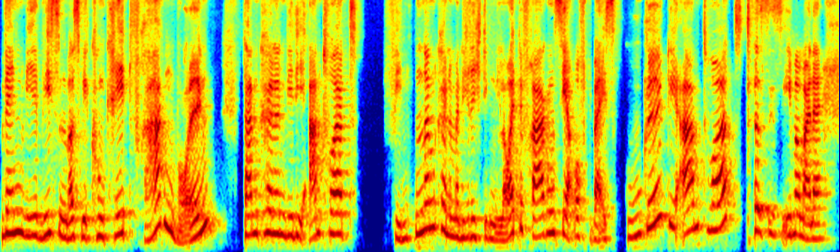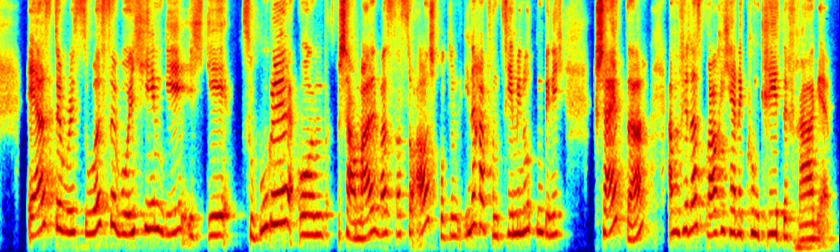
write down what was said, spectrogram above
Wenn wir wissen, was wir konkret fragen wollen, dann können wir die Antwort finden, dann können wir die richtigen Leute fragen. Sehr oft weiß Google die Antwort. Das ist immer meine erste Ressource, wo ich hingehe. Ich gehe zu Google und schau mal, was das so ausspuckt. Und innerhalb von zehn Minuten bin ich gescheiter. Aber für das brauche ich eine konkrete Frage.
